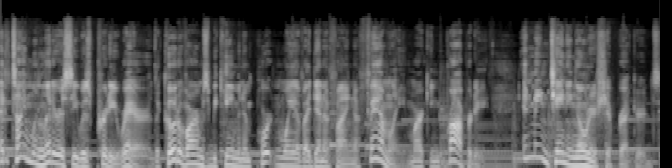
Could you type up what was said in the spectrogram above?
At a time when literacy was pretty rare, the coat of arms became an important way of identifying a family, marking property, and maintaining ownership records.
